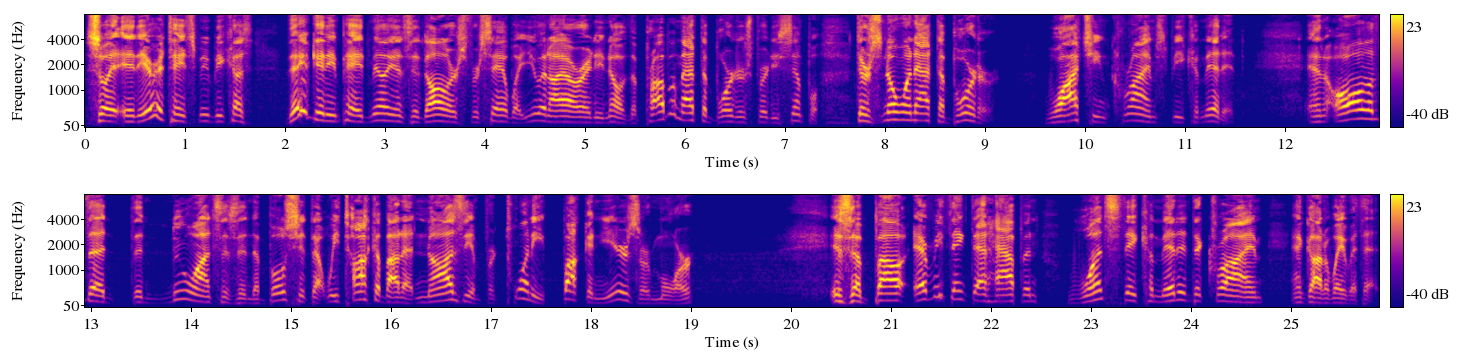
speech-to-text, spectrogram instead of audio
So it, it irritates me because they're getting paid millions of dollars for saying what you and I already know. The problem at the border is pretty simple. There's no one at the border watching crimes be committed. And all of the, the nuances and the bullshit that we talk about at nauseum for 20 fucking years or more is about everything that happened once they committed the crime and got away with it.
